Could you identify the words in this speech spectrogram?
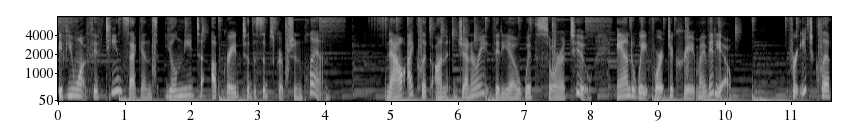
If you want 15 seconds, you'll need to upgrade to the subscription plan. Now I click on Generate Video with Sora 2 and wait for it to create my video. For each clip,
